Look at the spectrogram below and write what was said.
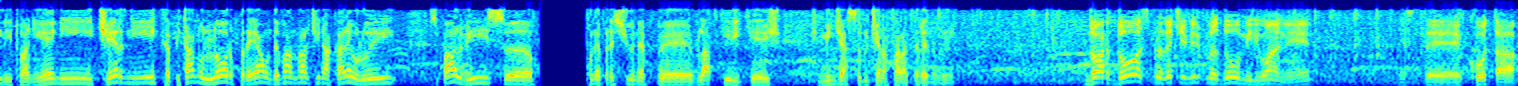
lituanienii. Cerni, capitanul lor, preia undeva în marginea careului. Spalvis pune presiune pe Vlad Chiricheș și mingea se duce în afara terenului. Doar 12,2 milioane este cota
